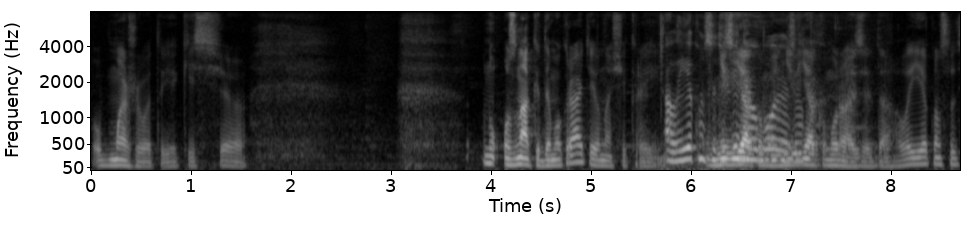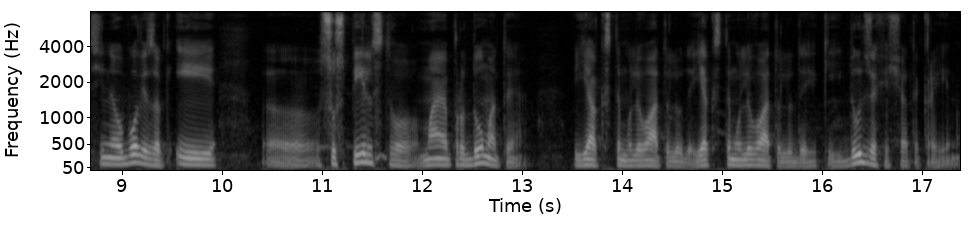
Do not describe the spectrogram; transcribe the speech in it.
обмежувати якісь е, ну, ознаки демократії в нашій країні. Але є Ні в конституційний якому, ні в якому разі, да. але є конституційний обов'язок, і суспільство має продумати, як стимулювати людей, як стимулювати людей, які йдуть захищати країну,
